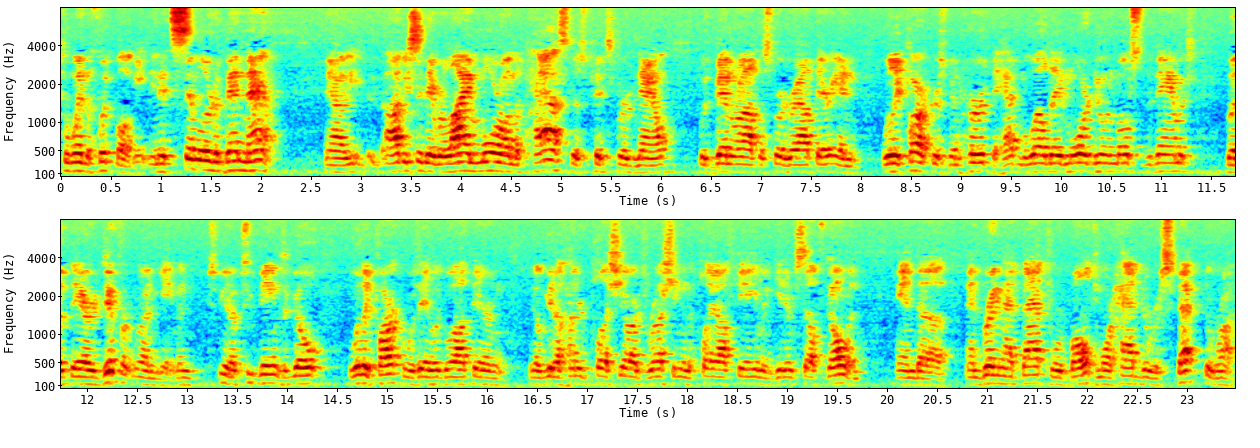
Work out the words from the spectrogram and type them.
to win the football game, and it's similar to Ben now. Now, obviously, they rely more on the pass, does Pittsburgh now, with Ben Roethlisberger out there, and Willie Parker's been hurt. They have Mewelde Moore doing most of the damage but they are a different run game. And you know, two games ago, Willie Parker was able to go out there and you know get 100 plus yards rushing in the playoff game and get himself going, and uh, and bring that back to where Baltimore had to respect the run.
